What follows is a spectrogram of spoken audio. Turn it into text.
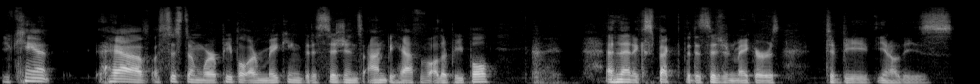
you can't have a system where people are making the decisions on behalf of other people and then expect the decision makers to be, you know, these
